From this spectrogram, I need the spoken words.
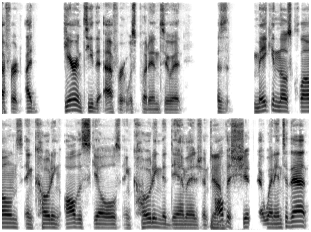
effort, I guarantee the effort was put into it because making those clones and coding all the skills and coding the damage and Yeah. all the shit that went into that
